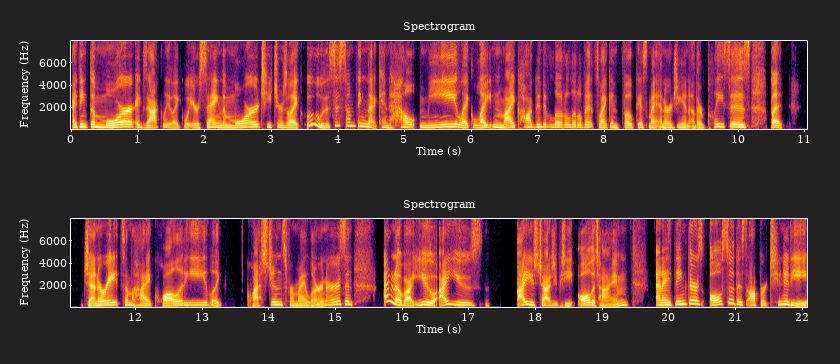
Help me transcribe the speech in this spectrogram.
I think the more exactly like what you're saying, the more teachers are like, ooh, this is something that can help me like lighten my cognitive load a little bit so I can focus my energy in other places, but generate some high quality like questions for my learners. And I don't know about you, I use I use ChatGPT all the time. And I think there's also this opportunity.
